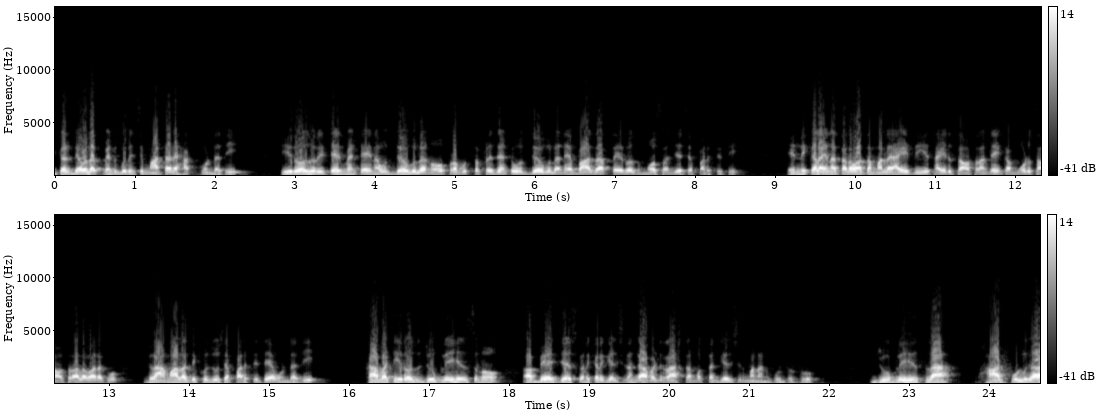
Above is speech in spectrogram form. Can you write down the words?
ఇక్కడ డెవలప్మెంట్ గురించి మాట్లాడే హక్కు ఉండదు. ఈరోజు రిటైర్మెంట్ అయిన ఉద్యోగులను ప్రభుత్వ ప్రజెంట్ ఉద్యోగులనే బాజాప్తా ఈరోజు మోసం చేసే పరిస్థితి. ఎన్నికలైన తర్వాత మళ్ళీ ఐదు ఐదు సంవత్సరాలు అంటే ఇంకా మూడు సంవత్సరాల వరకు గ్రామాల దిక్కు చూసే పరిస్థితే ఉండదు. కాబట్టి ఈరోజు జూబ్లీ హిల్స్ను బేస్ చేసుకొని ఇక్కడ గెలిచినాం కాబట్టి రాష్ట్రం మొత్తం గెలిచింది మనం అనుకుంటున్నారు. జూబ్లీ హిల్స్లా హార్ట్ఫుల్గా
